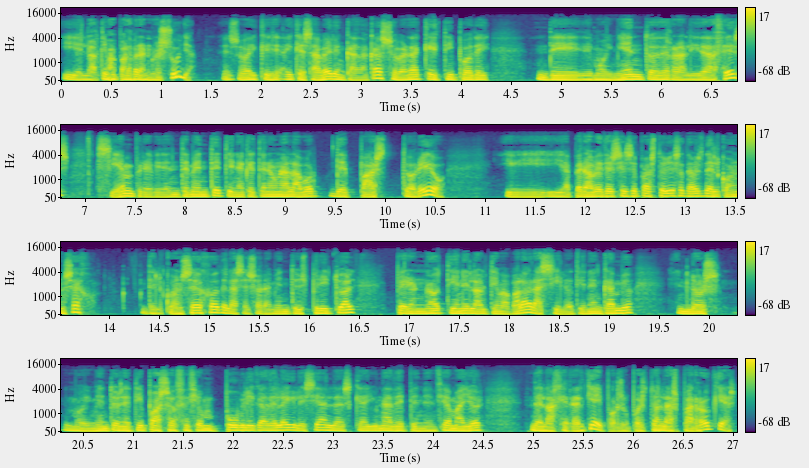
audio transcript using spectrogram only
y la última palabra no es suya. Eso hay que, hay que saber en cada caso, ¿verdad? ¿Qué tipo de, de, de, movimiento, de realidad es? Siempre, evidentemente, tiene que tener una labor de pastoreo. Y, pero a veces ese pastoreo es a través del consejo, del consejo, del asesoramiento espiritual, pero no tiene la última palabra. Sí lo tiene, en cambio, en los movimientos de tipo asociación pública de la Iglesia, en las que hay una dependencia mayor de la jerarquía. Y, por supuesto, en las parroquias,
